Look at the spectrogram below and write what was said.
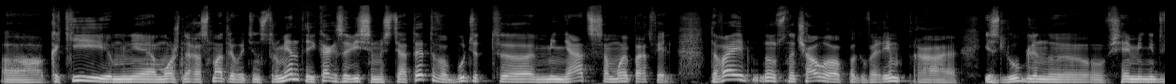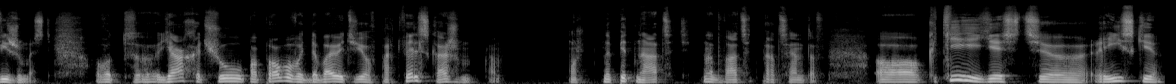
э, какие мне можно рассматривать инструменты и как в зависимости от этого будет э, меняться мой портфель? Давай ну, сначала поговорим про излюбленную всеми недвижимость. Вот я хочу попробовать добавить ее в портфель скажем, там, может, на 15, на 20 процентов. А, какие есть э, риски,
